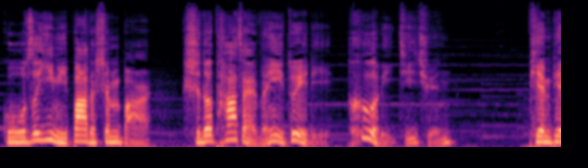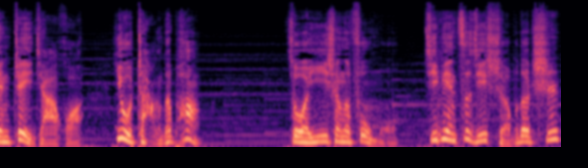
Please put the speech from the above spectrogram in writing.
谷子一米八的身板，使得他在文艺队里鹤立鸡群。偏偏这家伙又长得胖。做医生的父母，即便自己舍不得吃，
